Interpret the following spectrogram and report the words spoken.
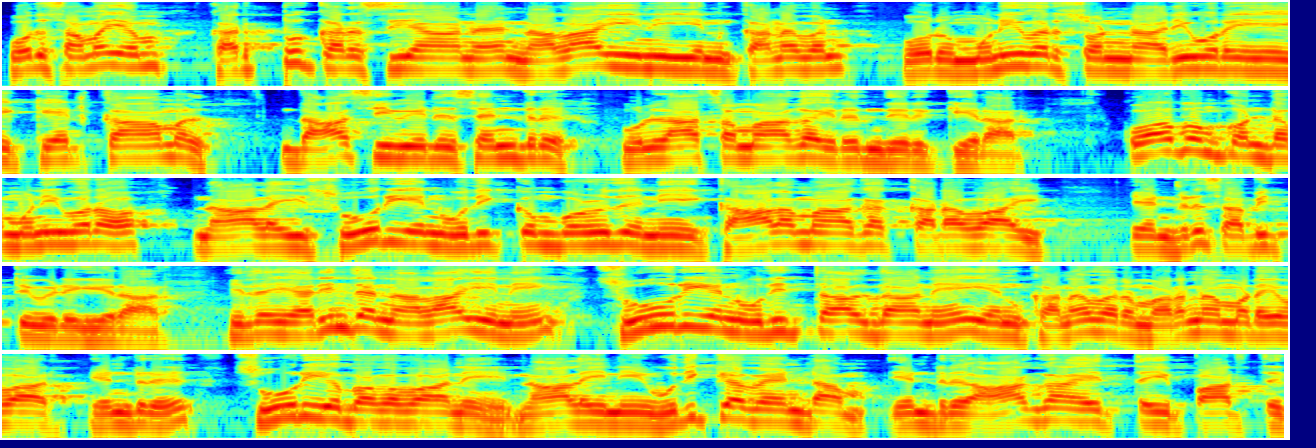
ஒரு சமயம் கற்புக்கரசியான நலாயினியின் கணவன் ஒரு முனிவர் சொன்ன அறிவுரையை கேட்காமல் தாசி வீடு சென்று உல்லாசமாக இருந்திருக்கிறார். கோபம் கொண்ட முனிவரோ நாளை சூரியன் உதிக்கும் பொழுது நீ காலமாக கடவாய். என்று சபித்து விடுகிறார். இதை அறிந்த நலாயினி சூரியன் உதித்தால்தானே என் கணவர் மரணமடைவார் என்று சூரிய பகவானே நாளை நீ உதிக்க வேண்டாம் என்று ஆகாயத்தை பார்த்து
